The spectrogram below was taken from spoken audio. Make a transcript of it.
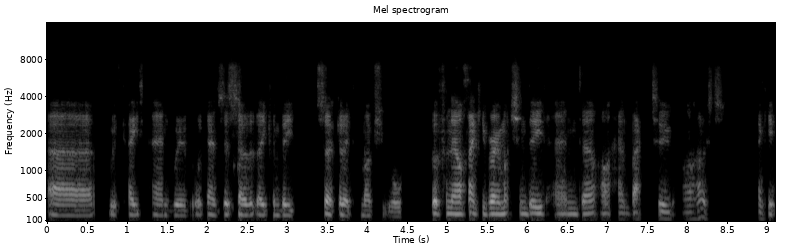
uh, with Kate and with Hortensia so that they can be circulated amongst you all. But for now, thank you very much indeed, and uh, I'll hand back to our hosts. Thank you.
